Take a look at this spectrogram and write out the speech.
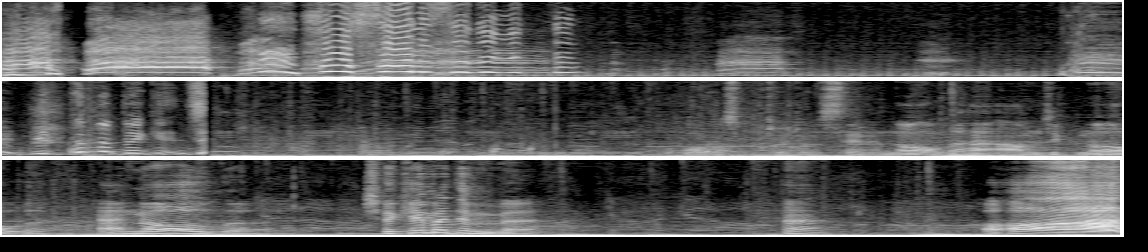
Son salisede gittim. Gittin mi peki? Orospu çocuğu senin. Ne oldu? Ha, amcık ne oldu? Ha ne oldu? Çekemedin mi? Ha? Aa!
